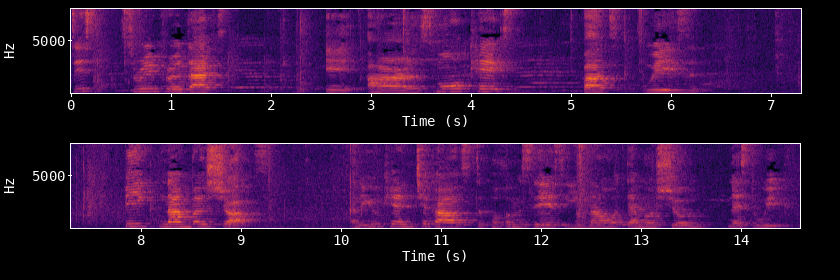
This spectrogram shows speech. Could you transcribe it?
These three products are small cakes but with big number shots. And you can check out the performances in our demo show next week.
